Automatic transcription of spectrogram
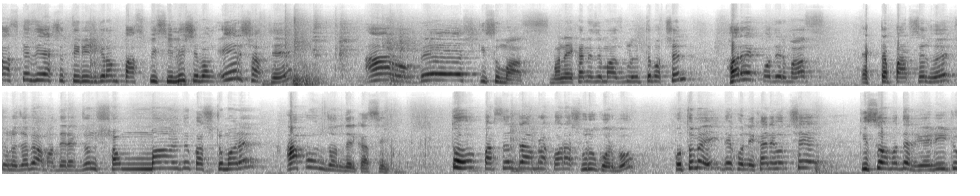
পাঁচ কেজি একশো তিরিশ গ্রাম, পাঁচ পিস ইলিশ, এবং এর সাথে আরও বেশ কিছু মাছ। মানে এখানে যে মাছগুলো দেখতে পাচ্ছেন, হরেক পদের মাছ। একটা পার্সেল হয়ে চলে যাবে আমাদের একজন সম্মানিত কাস্টমারের আপনজনদের কাছে। তো পার্সেলটা আমরা করা শুরু করব। প্রথমেই দেখুন, এখানে হচ্ছে কিছু আমাদের রেডি টু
